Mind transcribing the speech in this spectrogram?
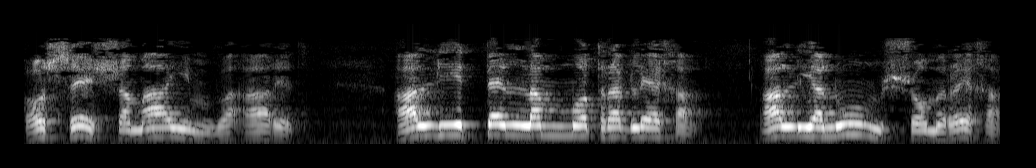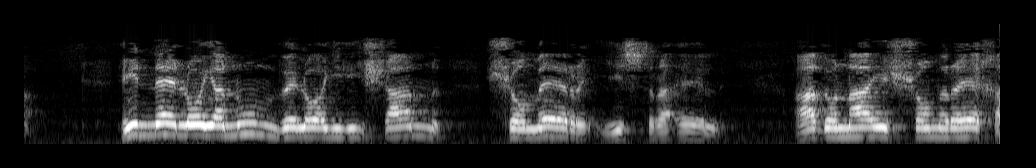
עושה שמים וארץ. אל ייתן למות רגליך, אל ינום שומרך. הנה לא ינום ולא יישן שומר ישראל. אדוני שומרך,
